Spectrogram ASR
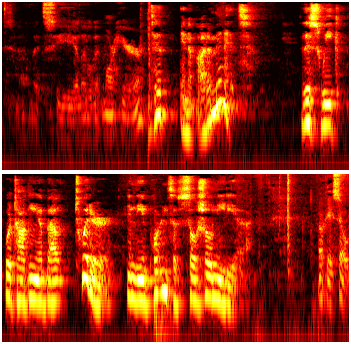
So let's see a little bit more here. Tip in about a minute. This week, we're talking about Twitter and the importance of social media. Okay, so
